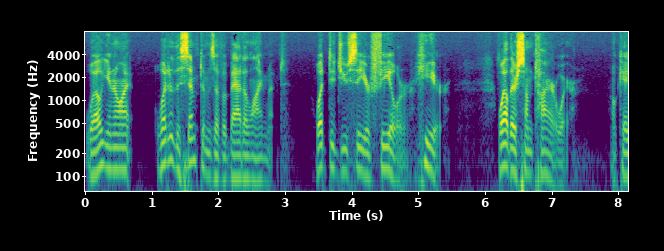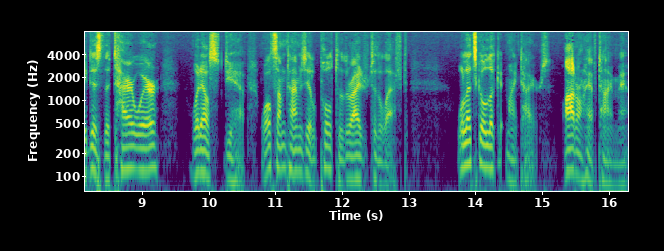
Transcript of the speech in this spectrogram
Well, you know, I, what are the symptoms of a bad alignment? What did you see or feel or hear? Well, there's some tire wear. Okay, does the tire wear, what else do you have? Well, sometimes it'll pull to the right or to the left. Well, let's go look at my tires. I don't have time, ma'am.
